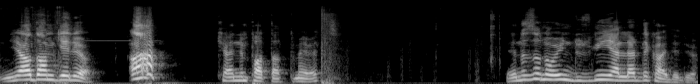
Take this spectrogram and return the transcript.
Niye adam geliyor? Ah! Kendim patlattım evet. En azından oyun düzgün yerlerde kaydediyor.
